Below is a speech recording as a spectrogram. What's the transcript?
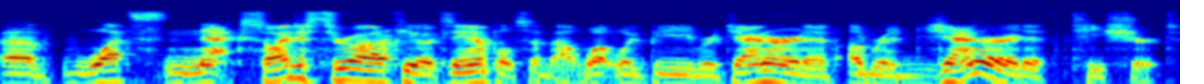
of what's next. So I just threw out a few examples about what would be regenerative, a regenerative t-shirt.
